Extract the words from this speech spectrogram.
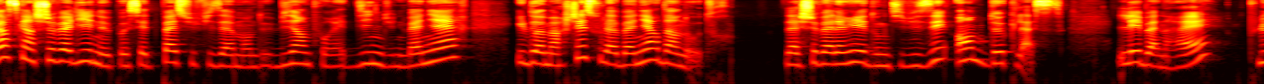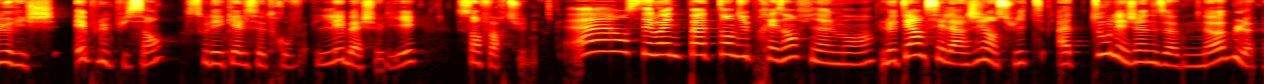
Lorsqu'un chevalier ne possède pas suffisamment de biens pour être digne d'une bannière, il doit marcher sous la bannière d'un autre. La chevalerie est donc divisée en deux classes. Les bannerets, plus riches et plus puissants, sous lesquels se trouvent les bacheliers, sans fortune. On s'éloigne pas tant du présent finalement. hein. Le terme s'élargit ensuite à tous les jeunes hommes nobles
